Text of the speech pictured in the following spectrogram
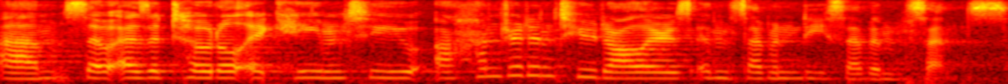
Um, so as a total, it came to $102.77.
